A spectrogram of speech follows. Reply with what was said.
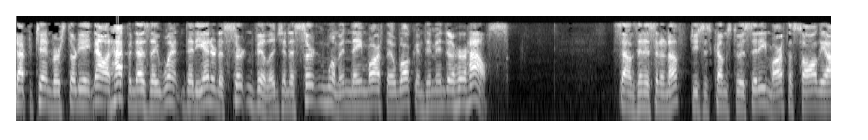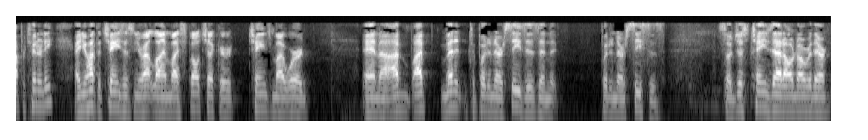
chapter 10 verse 38, Now it happened as they went that he entered a certain village and a certain woman named Martha welcomed him into her house. Sounds innocent enough. Jesus comes to a city. Martha saw the opportunity, and you'll have to change this in your outline by spell checker. Change my word, and uh, I I meant it to put in there ceases and it put in there ceases. So just change that on over there.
